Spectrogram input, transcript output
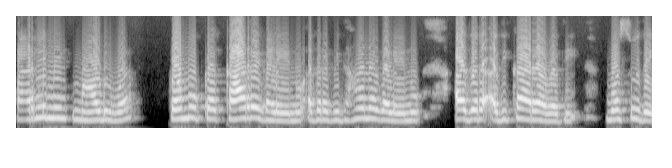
ಪಾರ್ಲಿಮೆಂಟ್ ಮಾಡುವ ಪ್ರಮುಖ ಕಾರ್ಯಗಳೇನು? ಅದರ ವಿಧಾನಗಳೇನು? ಅದರ ಅಧಿಕಾರಾವಧಿ. ಮಸೂದೆ.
